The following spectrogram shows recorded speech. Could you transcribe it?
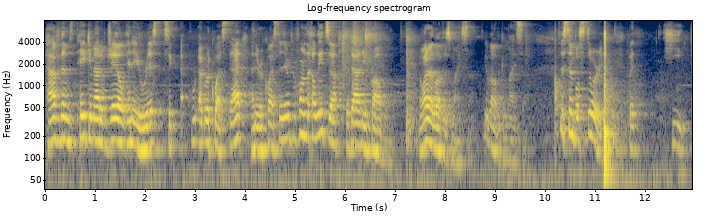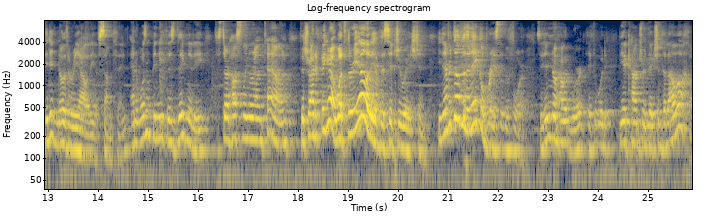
have them take him out of jail in a wrist, request that, and they requested they would perform the chalitza without any problem. Now, why do I love this Maisa? Think all the Maisa. It's a simple story, but he didn't know the reality of something, and it wasn't beneath his dignity to start hustling around town to try to figure out what's the reality of the situation. He never dealt with an ankle bracelet before, so he didn't know how it worked, if it would be a contradiction to the halacha.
